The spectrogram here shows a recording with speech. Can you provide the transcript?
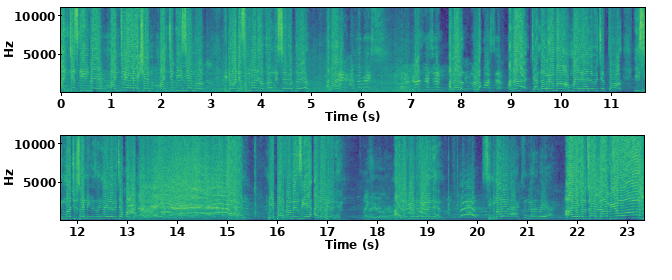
మంచి స్క్రీన్ ప్లే మంచి డైరెక్షన్ మంచి బీజిఎం ఇటువంటి సినిమాని ఎవరు మిస్ అవ్వద్దు అన్నా? అన్న అన్న జనరల్గా మనం అమ్మాయిలకు ఐ లవ్ యూ చెప్తాం. ఈ సినిమా చూసాక నీకు నిజంగా ఐ లవ్ యూ చెప్పాలనుకుంటున్నాను నీ పెర్ఫార్మెన్స్కి ఐ లవ్ యూ అని ఐ లవ్ యూ నిజంగానే సినిమాలో యాక్షన్ కాదు భయ్యా. I also love you all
